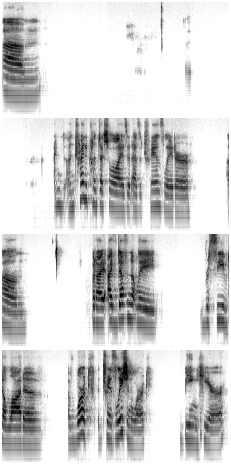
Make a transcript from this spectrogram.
um, I'm, I'm trying to contextualize it as a translator, um, but I, I've definitely received a lot of, of work, translation work being here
